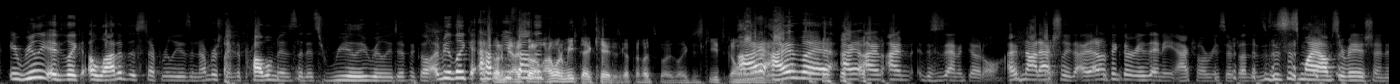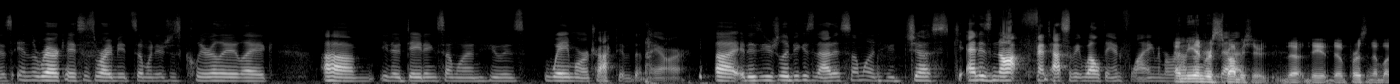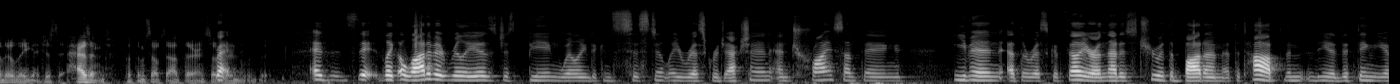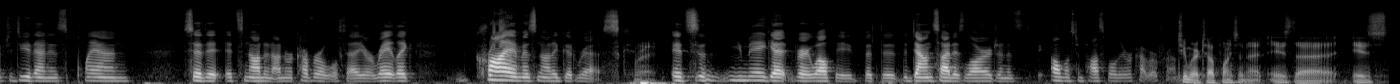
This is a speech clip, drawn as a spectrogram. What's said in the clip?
it really is like a lot of this stuff really is a numbers game. The problem is that it's really, really difficult. I mean, like, That's what I haven't mean. you found what that I, want to meet that kid who's got the chutzpah. He's like just keeps going. I, I'm a, I, I'm, I'm, this is anecdotal. I've not actually, I don't think there is any actual research on this. This is my observation is in the rare cases where I meet someone who's just clearly like, um, you know, dating someone who is way more attractive than they are. Uh, it is usually because that is someone who just, and is not fantastically wealthy and flying them around. and the inverse is probably true. The, the the person above their league just hasn't put themselves out there, and so Right. And the- like a lot of it really is just being willing to consistently risk rejection and try something even at the risk of failure and that is true at the bottom at the top the, you know, the thing that you have to do then is plan so that it's not an unrecoverable failure right like crime is not a good risk right. it's uh, you may get very wealthy but the, the downside is large and it's almost impossible to recover from Two more tough points on that is the is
